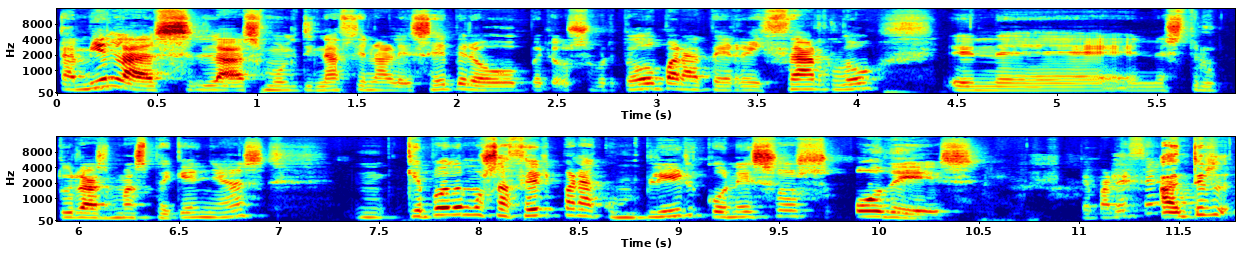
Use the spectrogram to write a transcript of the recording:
también las, las multinacionales, pero, pero sobre todo para aterrizarlo en, estructuras más pequeñas, ¿qué podemos hacer para cumplir con esos ODS? ¿Te parece? Antes,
